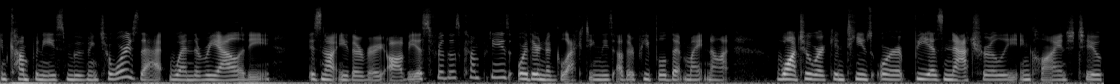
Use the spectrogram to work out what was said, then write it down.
and companies moving towards that when the reality is not either very obvious for those companies or they're neglecting these other people that might not want to work in teams or be as naturally inclined to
